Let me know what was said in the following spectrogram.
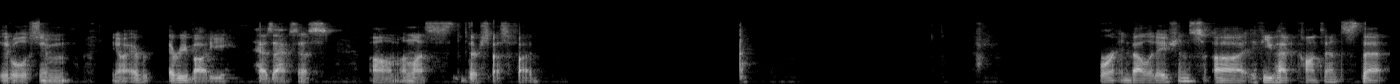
it'll assume, you know, every, everybody has access um, unless they're specified. For invalidations, uh, if you had contents that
